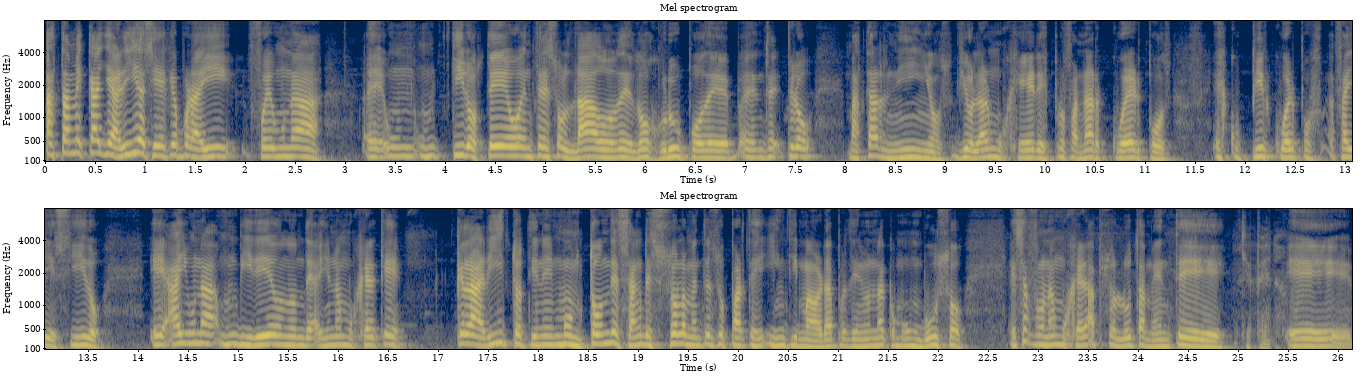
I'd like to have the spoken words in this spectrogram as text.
Hasta me callaría si es que por ahí fue una, eh, un, un tiroteo entre soldados de dos grupos, de, entre- pero matar niños, violar mujeres, profanar cuerpos, escupir cuerpos fallecidos. Eh, hay una, un video donde hay una mujer que clarito tiene un montón de sangre solamente en sus partes íntimas, ¿verdad? Porque tiene una como un buzo. Esa fue una mujer absolutamente Qué pena. eh,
